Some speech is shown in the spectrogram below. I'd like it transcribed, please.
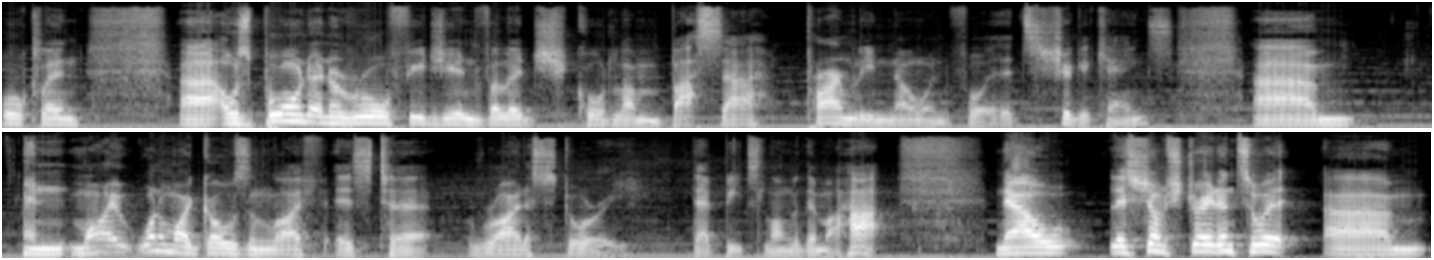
Auckland. Uh, I was born in a rural Fijian village called Labasa, primarily known for its sugar canes. Um, and my one of my goals in life is to write a story that beats longer than my heart. Now, let's jump straight into it. Um,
